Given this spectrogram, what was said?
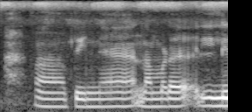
പിന്നെ നമ്മുടെ ലിഡ്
